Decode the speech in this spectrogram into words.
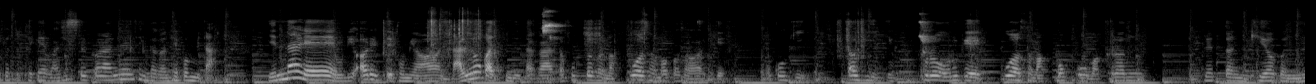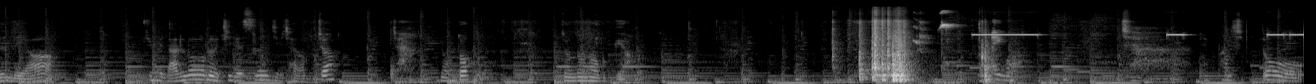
이것도 되게 맛있을 거라는 생각은 해봅니다. 옛날에 우리 어릴 때 보면 난로 같은 데다가 떡국떡을 막 구워서 먹어서 이렇게 떡고기 떡이 이렇게 부풀어 오르게 구워서 막 먹고 막 그런 그랬던 기억은 있는데요. 요즘에 난로를 집에 쓰는 집이 잘 없죠? 자, 이 정도? 이 정도 넣어볼게요. 아이고. 자, 180도.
